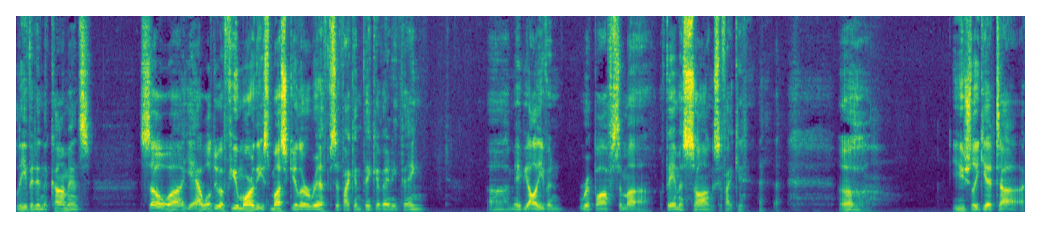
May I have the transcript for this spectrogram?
leave it in the comments. So uh, yeah, we'll do a few more of these muscular riffs if I can think of anything. Uh, maybe I'll even rip off some uh, famous songs if I can. oh you usually get uh,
